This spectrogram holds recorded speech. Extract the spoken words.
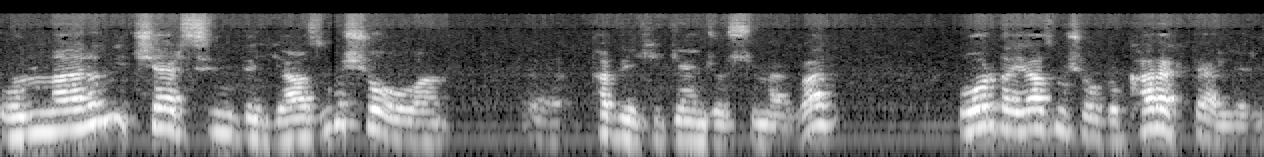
onların içerisinde yazmış olan tabii ki Genco Sümer var. Orada yazmış olduğu karakterlerin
